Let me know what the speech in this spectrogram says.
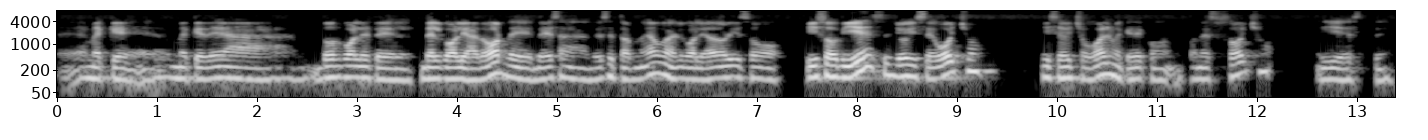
Eh, me, que, me quedé a dos goles del, del goleador de, de, esa, de ese torneo. El goleador hizo, hizo 10, yo hice 8, hice 8 goles, me quedé con, con esos 8. Y este,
